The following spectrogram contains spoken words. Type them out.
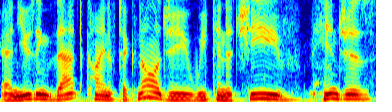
And using that kind of technology, we can achieve hinges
